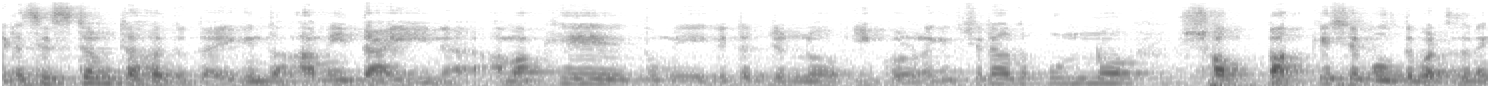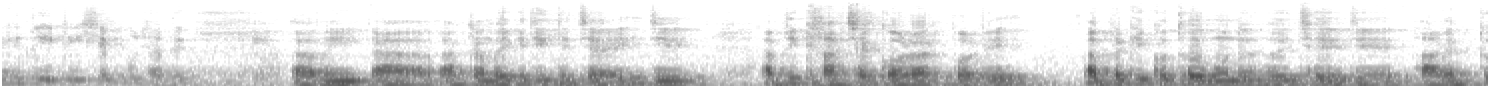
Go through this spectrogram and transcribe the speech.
এটা সিস্টেমটা হয়তো দায়ী কিন্তু আমি দায়ী না। আমাকে তুমি এটার জন্য ই করো না। কিন্তু সেটা হয়তো পূর্ণ সব বাক্যে সে বলতে পারতেছে না কিন্তু এটাই সে বোঝাতে আমি আকরাম ভাইকে জিতে চাই যে আপনি খাঁচা করার পরে আপনার কি কোথাও মনে হয়েছে যে আর একটু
